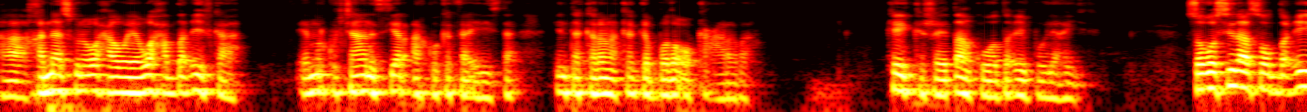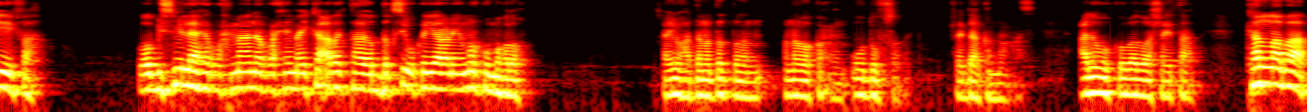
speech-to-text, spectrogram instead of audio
Ha khannaaskuna waxa weeye waxa daciifka ah ee markuu jaanis yar arko ka faa'iidaysta inta kalena ka gabbado oo ka carara. Kaydka shaydaanku waa daciif buu ilaahay yidhi. Isagoo sidaasoo daciifa oo bismillaahi araxmaani araxiim ay ka adag tahay oo daqsi uu ka yaranayo markuu maqlo ayuu haddana dad badan annagoo ka xun uu duufsaday shaydaanka noocaas. Cadowga koowaad waa shaydaan kan labaad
